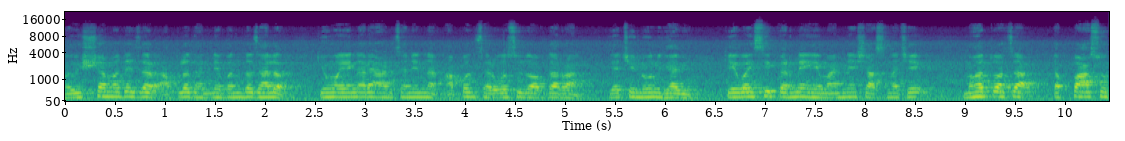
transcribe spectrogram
भविष्यामध्ये जर आपलं धान्य बंद झालं किंवा येणाऱ्या अडचणींना आपण सर्वस्वी जबाबदार राहाल याची नोंद घ्यावी. के वाय सी करणे हे मान्य शासनाचे महत्त्वाचा टप्पा असून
